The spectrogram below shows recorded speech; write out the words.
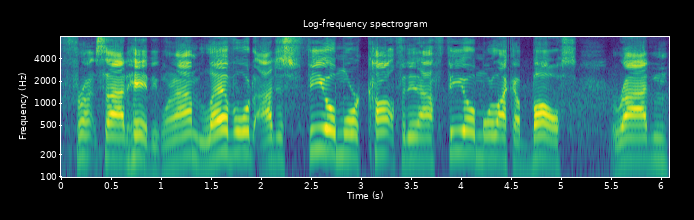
front side heavy. When I'm leveled, I just feel more confident. I feel more like a boss riding,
